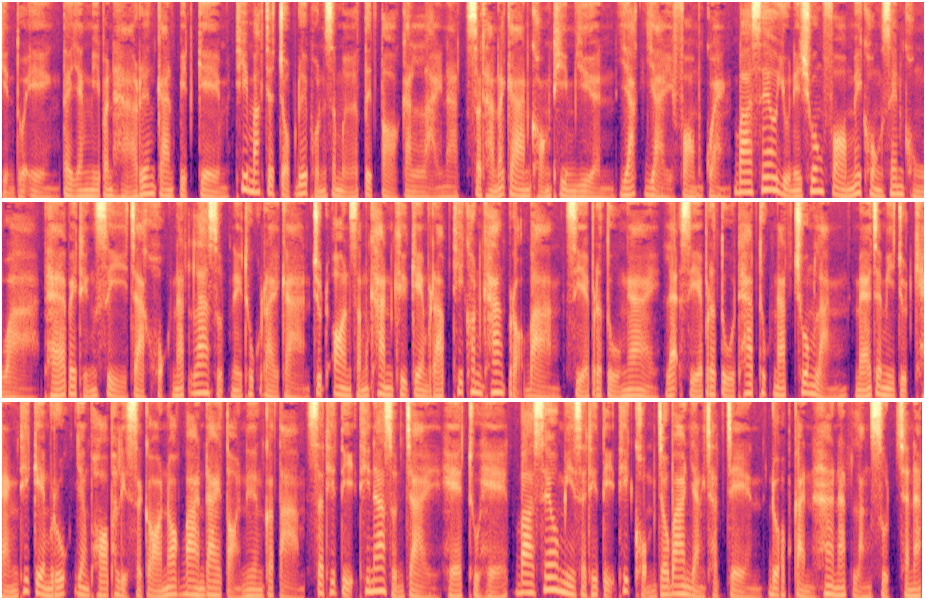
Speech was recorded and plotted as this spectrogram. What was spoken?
ถิ่นตัวเอง แต่ยังมีปัญหาเรื่องการปิดเกม ที่มักจะจบด้วยผลเสมอติดต่อกันหลายนัด สถานการณ์ของทีมเยือน ยักษ์ใหญ่ฟอร์มแกว่งบาเซลอยู่ในช่วงฟอร์มไม่คงเส้นคงวาแพ้ไปถึง 4 จาก 6 นัดล่าสุดในทุกรายการ จุดอ่อนสำคัญคือเกมรับที่ค่อนข้างเปราะบาง เสียประตูง่าย และเสียประตูแทบทุกนัดช่วงหลัง แม้จะมีจุดแข็งที่เกมรุกยังพอผลิตสกอร์นอกบ้านได้ต่อเนื่องก็ตาม สถิติที่น่าสนใจ head to head บาเซลมีสถิติที่ข่มเจ้าบ้านอย่างชัดเจนดยพบกัน 5 นัดหลังสุดชนะ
